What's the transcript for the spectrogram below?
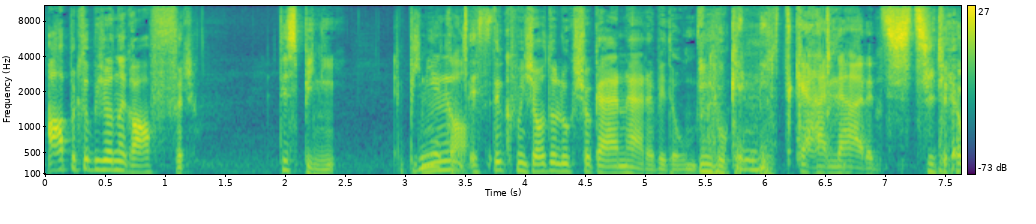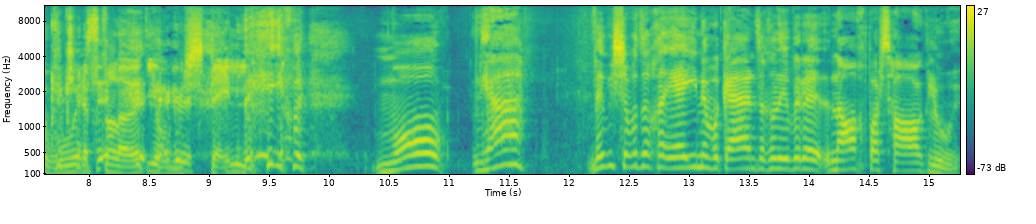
aber du bist auch ein Gaffer. Das bin ich. Bin ich ein Hm, Gaffer? Jetzt denke ich schon, du schaust schon gerne her bei den Ich Unfällen. schaue nicht gerne her. Das ist wieder eine blöde Unterstellung. Nein, aber, mo, ja, du bist schon doch einer, der gerne so ein bisschen über den Nachbarshag schaut.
